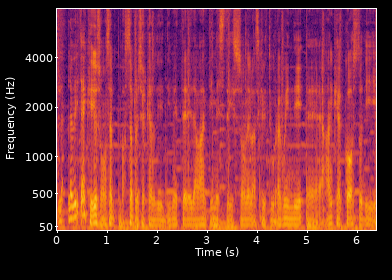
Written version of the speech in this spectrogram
La, la, verità è che io sem- ho sempre cercato di, di, mettere davanti me stesso nella scrittura, quindi eh, anche a costo di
